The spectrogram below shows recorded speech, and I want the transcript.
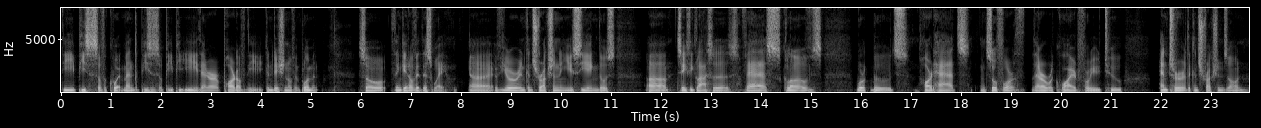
the pieces of equipment, the pieces of PPE that are part of the condition of employment. So think of it this way: uh, if you're in construction and you're seeing those uh, safety glasses, vests, gloves, work boots, hard hats, and so forth that are required for you to enter the construction zone.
